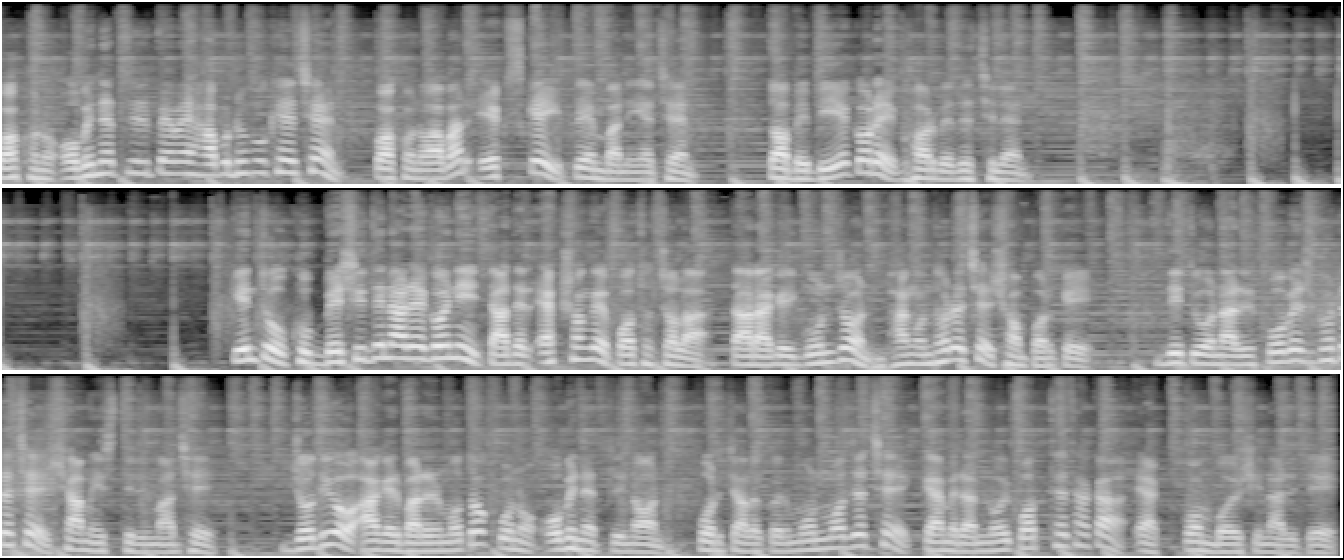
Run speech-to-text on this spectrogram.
কখনো অভিনেত্রীর প্রেমে হাবুডুবু খেয়েছেন, কখনো আবার এক্সকেই প্রেম বানিয়েছেন। তবে বিয়ে করে ঘর বেঁধেছিলেন। কিন্তু খুব বেশি দিন আর এগোয়নি তাদের একসঙ্গে পথ চলা। তার আগেই গুঞ্জন ভাঙন ধরেছে সম্পর্কে। দ্বিতীয় নারীর প্রবেশ ঘটেছে স্বামী স্ত্রীর মাঝে। যদিও আগের বারের মতো কোনো অভিনেত্রী নন, পরিচালকের মন মজেছে ক্যামেরার নৈপথ্যে থাকা এক কম বয়সী নারীতে।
